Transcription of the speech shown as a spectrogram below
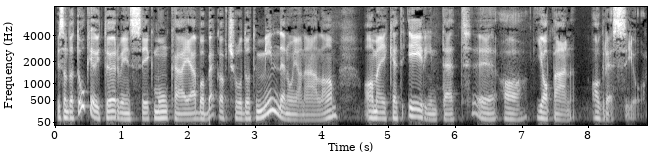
viszont a tokiai törvényszék munkájába bekapcsolódott minden olyan állam, amelyiket érintett a japán agresszió.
